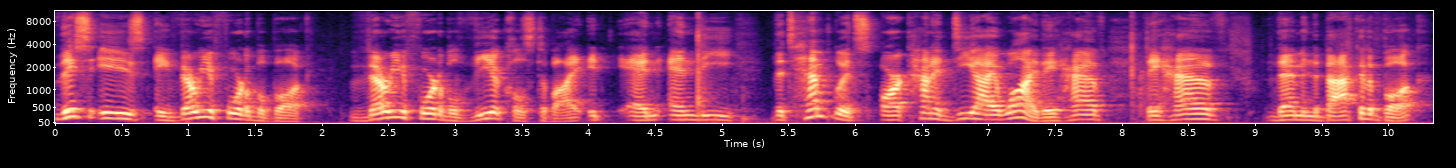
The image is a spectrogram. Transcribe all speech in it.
this is a very affordable book, very affordable vehicles to buy, it, and and the the templates are kind of DIY. They have they have them in the back of the book,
